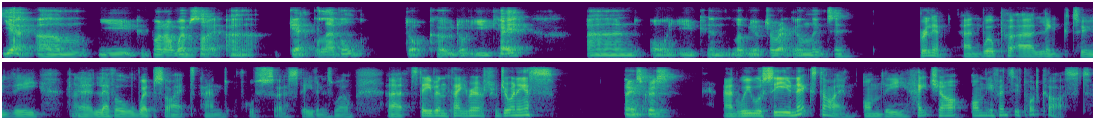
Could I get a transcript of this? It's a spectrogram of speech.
Yeah, um, you can find our website at getlevel.co.uk and or you can look me up directly on LinkedIn. Brilliant. And we'll put a link to the uh, Level website and, of course, uh, Stephen as well. Uh, Stephen, thank you very much for joining us. Thanks, Chris. And we will see you next time on the HR on the Offensive podcast.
